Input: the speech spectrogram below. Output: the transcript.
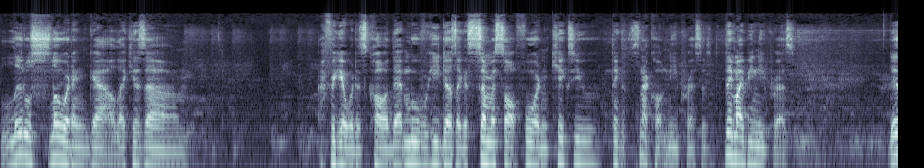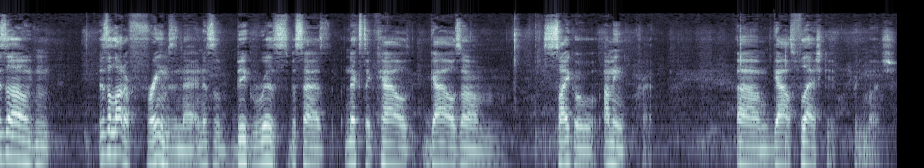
little slower than Guile. Like his um I forget what it's called. That move where he does like a somersault forward and kicks you. I think it's not called knee presses. They might be knee press. There's um there's a lot of frames in that, and it's a big risk. Besides, next to Cal Guile's um psycho. I mean crap. Um, Guile's flash kick, pretty much.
